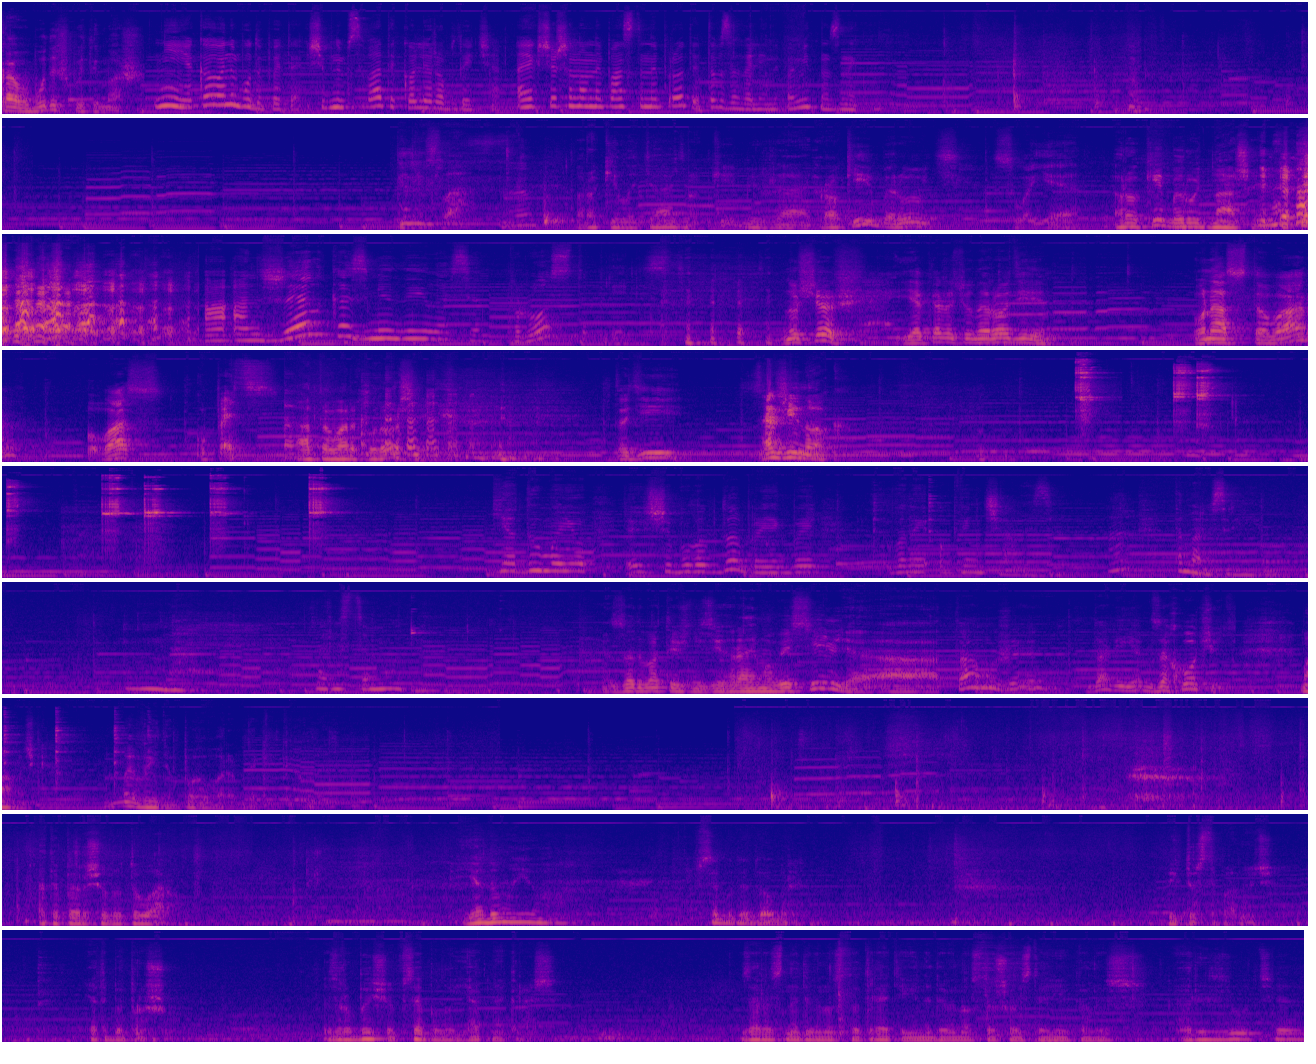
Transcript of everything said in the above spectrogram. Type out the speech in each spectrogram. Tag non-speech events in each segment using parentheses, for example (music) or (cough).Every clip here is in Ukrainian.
Каву будеш пити, Маш? Ні, я каву не буду пити, щоб не псувати колір обличчя. А якщо шановне панство не проти, то взагалі непомітно зникну. Пішла. Роки летять, роки біжать, роки беруть своє. Роки беруть наші. (laughs) А Анжелка змінилася просто прелість. Ну що ж, як кажуть у народі, у нас товар, у вас купець. А товар хороший. Тоді за жінок. Я думаю, що було б добре, якби вони обвінчалися. А? Тамара Сергіївна. Зараз це модно. За два тижні зіграємо весілля, а там уже далі як захочуть. Мамочка, ми вийдемо, поговоримо декілька хвилин. А тепер щодо товару. Я думаю, все буде добре. Віктор Степанович, я тебе прошу. Зроби, щоб все було якнайкраще. Зараз не 93-й і не 96-й рік, але ж гризуться.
